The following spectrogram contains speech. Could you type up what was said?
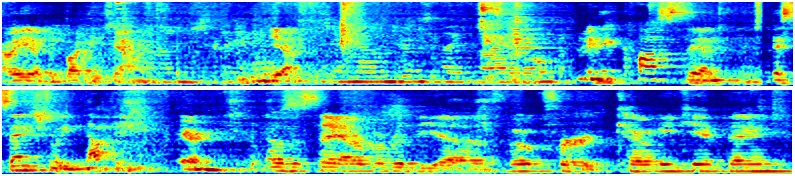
Oh yeah, the bucket challenge. thing. Yeah. In terms of like viral. And it costs them essentially nothing, Eric. I was gonna say, I remember the uh, vote for Kony campaign.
